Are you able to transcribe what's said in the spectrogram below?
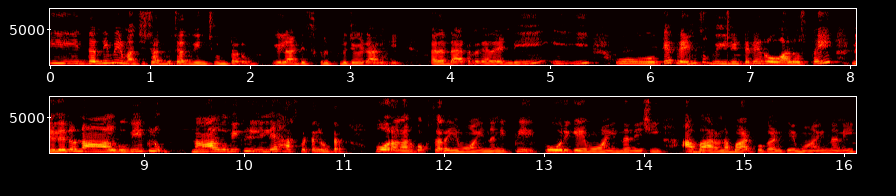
ఈ ఇద్దరిని మీరు మంచి చదువు చదివించి ఉంటారు ఇలాంటి స్క్రిప్ట్లు చేయడానికి. కదా డాక్టర్ కదండి ఈ- ఈ ఫ్రెండ్స్ వీళ్ళింటనే రోగాలు వస్తాయి. నెలలో నాలుగు వీకులు నాలుగు వీకులు వీళ్ళే హాస్పిటల్లో ఉంటారు. పోరగానికి ఒకసారి ఏమో అయిందని పోరికి ఏమో అయిందనేసి ఆ బారన బాడుకోగానికి ఏమో అయిందని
